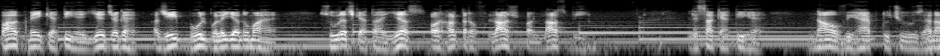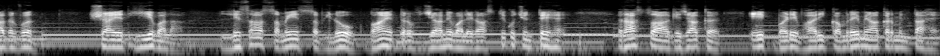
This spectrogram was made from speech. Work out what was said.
पाक में कहती है, ये जगह अजीब भूल भुलैया नुमा है। सूरज कहता है, यस, और हर तरफ़ लाश पर लाश भी। लिसा कहती है now we have to choose another one शायद ये वाला लिसा समेत सभी लोग बाएँ तरफ़ जाने वाले रास्ते को चुनते हैं। रास्ता आगे जाकर एक बड़े भारी कमरे में आकर मिलता है।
